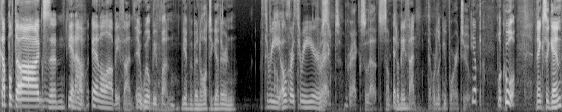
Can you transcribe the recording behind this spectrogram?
couple dogs, and you know, it'll all be fun. It will be fun. We haven't been all together in Three over three years. correct, correct. So that's something It'll be fun. that we're looking forward to. Yep. Well, cool. Thanks again,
